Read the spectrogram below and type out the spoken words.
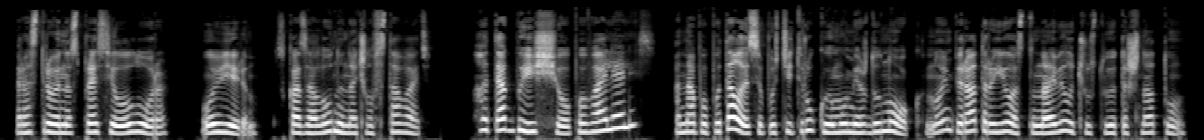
— расстроенно спросила Лора. «Уверен», — сказал он и начал вставать. «А так бы еще повалялись?» Она попыталась опустить руку ему между ног, но император ее остановил, чувствуя тошноту.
